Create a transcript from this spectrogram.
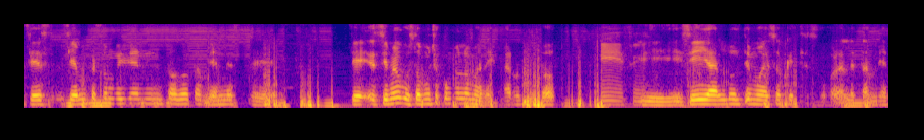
sí, sí, empezó muy bien todo también, este, sí, me gustó mucho cómo lo manejaron y todo. Sí, sí. Y sí, al último eso que órale, también,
